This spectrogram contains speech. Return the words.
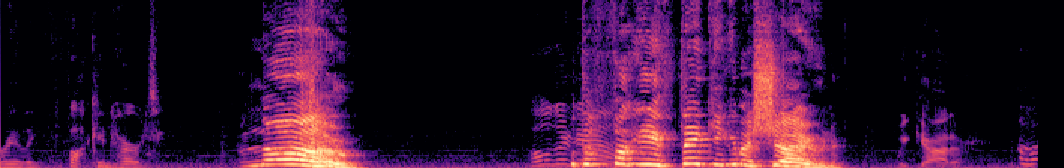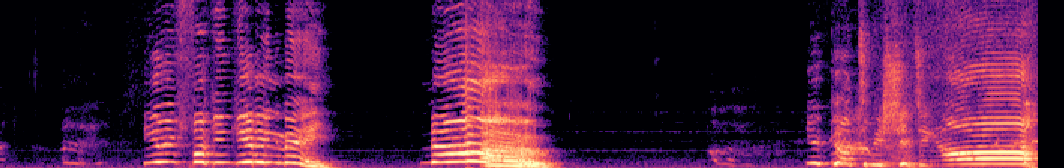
really fucking hurt. No! Hold her What the fuck are you thinking, Michonne? We got her. You fucking kidding me? No! You got to be shitting. Oh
